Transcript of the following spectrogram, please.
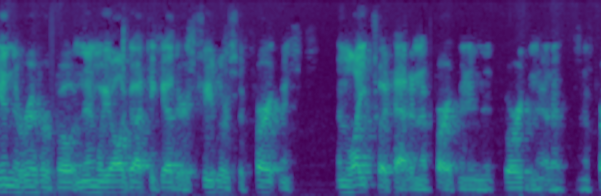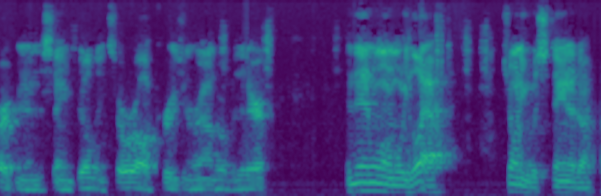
in the riverboat, and then we all got together at Fiedler's apartment. And Lightfoot had an apartment in the Gordon had a, an apartment in the same building, so we're all cruising around over there. And then when we left, Joni was staying at a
